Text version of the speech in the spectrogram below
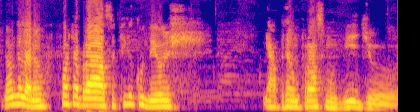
Então, galera, um forte abraço, fica com Deus e até o próximo vídeo.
